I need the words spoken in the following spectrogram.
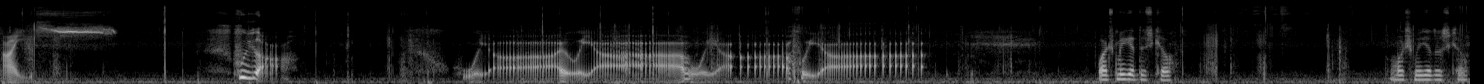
Nice. Hooyah. Hooyah. Hooyah. Watch me get this kill. Watch me get this kill.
